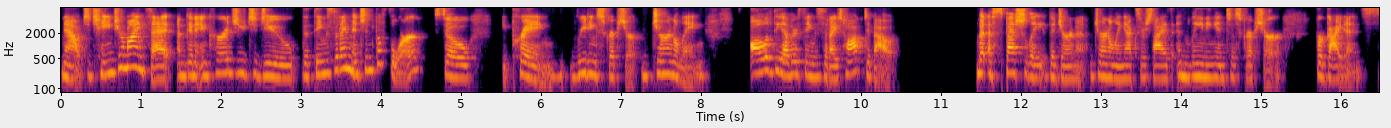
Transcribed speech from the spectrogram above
Now, to change your mindset, I'm going to encourage you to do the things that I mentioned before. So, praying, reading scripture, journaling, all of the other things that I talked about, but especially the journal, journaling exercise and leaning into scripture for guidance.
